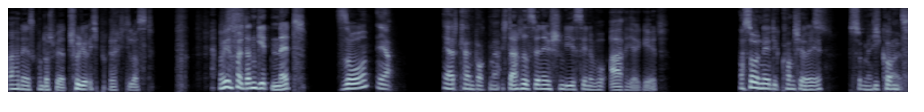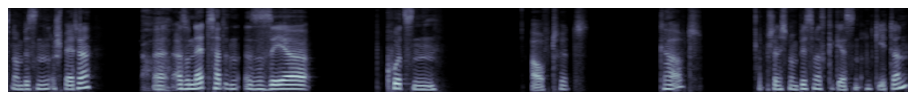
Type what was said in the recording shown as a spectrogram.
Ach nee, es kommt doch später. Entschuldigung, ich bin richtig lost. Auf jeden Fall, dann geht Ned so. Ja. Er hat keinen Bock mehr. Ich dachte, das wäre nämlich schon die Szene, wo Aria geht. Ach so, nee, die kommt jetzt zu mich. Die kommt bald. noch ein bisschen später. Oh. Also Ned hat einen sehr kurzen Auftritt gehabt. Hat wahrscheinlich nur ein bisschen was gegessen und geht dann.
